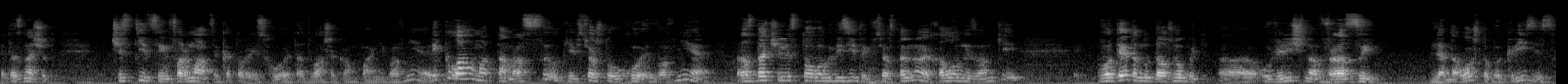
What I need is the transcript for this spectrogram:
Это значит частицы информации, которые исходят от вашей компании вовне, реклама, там, рассылки, все, что уходит вовне, раздача листовок, визиток, все остальное, холодные звонки, вот это ну, должно быть э, увеличено в разы для того, чтобы кризис,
